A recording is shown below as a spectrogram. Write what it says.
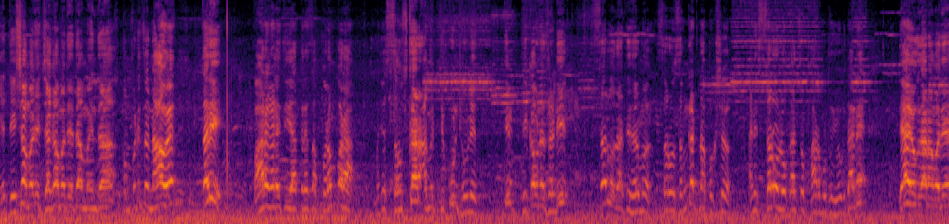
या देशामध्ये जगामध्ये त्या महिंद्रा कंपनीचं नाव आहे तरी बारागाड्याची यात्रेचा परंपरा म्हणजे संस्कार आम्ही टिकून ठेवलेत ते टिकवण्यासाठी सर्व जाती धर्म सर्व संघटना पक्ष आणि सर्व लोकांचं फार मोठं योगदान आहे. त्या योगदानामध्ये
